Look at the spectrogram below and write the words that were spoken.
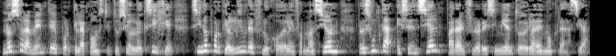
no solamente porque la Constitución lo exige, sino porque el libre flujo de la información resulta esencial para el florecimiento de la democracia.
